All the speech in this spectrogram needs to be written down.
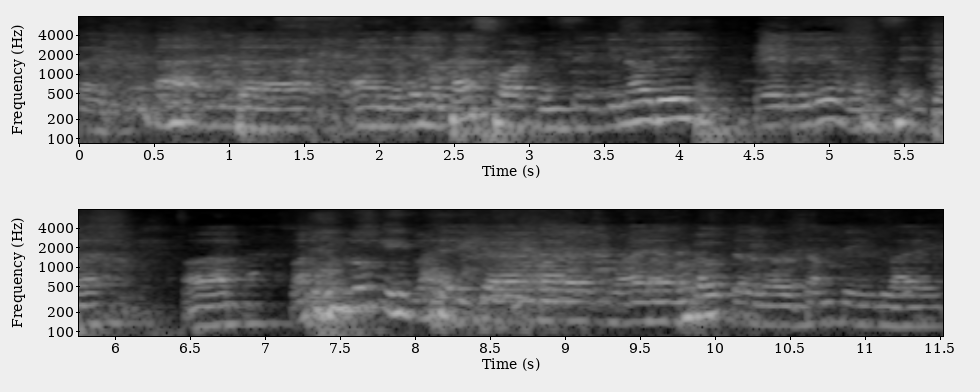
like. And, uh, and I gave a passport and said, you know, dude, where do you live? I said, uh, uh, I'm looking like uh, I, have a hotel or something like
